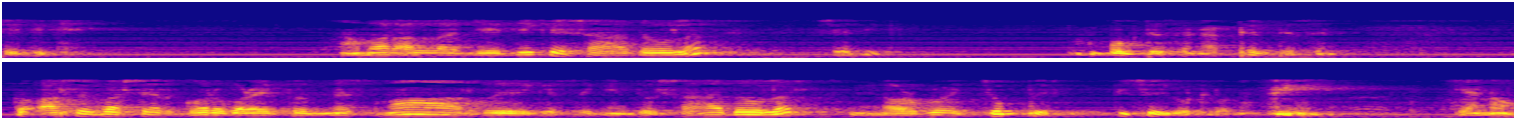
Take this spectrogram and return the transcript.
সেদিকে। আমার আল্লাহ যে দিকে শাহাদৌল্লাহ সেদিকে। বলতেছেন আর ঠেলতেছেন। তো আশেপাশের ঘর বাড়াই তো মেসমার হয়ে গেছে, কিন্তু শাহাদৌলার নরগড়ে চুপের কিছুই উঠল না। কেন?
